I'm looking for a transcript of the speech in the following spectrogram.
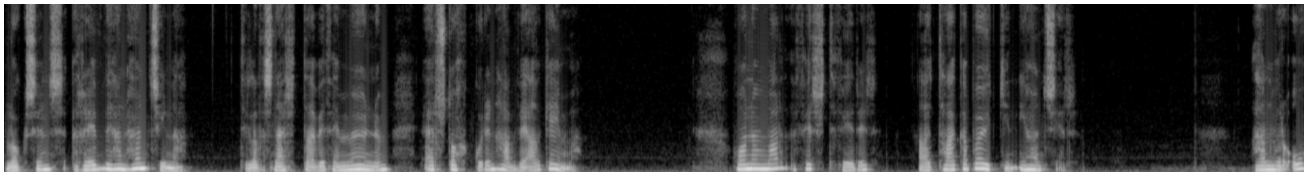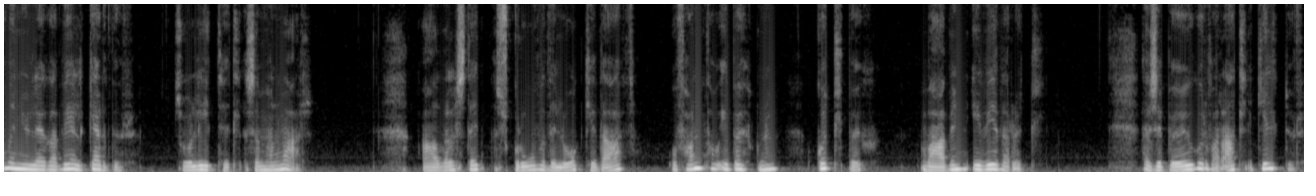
Lóksins reyfði hann hönd sína til að snerta við þeim munum er stokkurinn hafi að geima. Honum varð fyrst fyrir að taka baukinn í hönd sér. Hann var óvenjulega vel gerður, svo lítill sem hann var. Aðalsteinn skrúfaði lokið af og fann þá í bauknum gullbaug, vafinn í viðarull. Þessi baugur var all gildur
